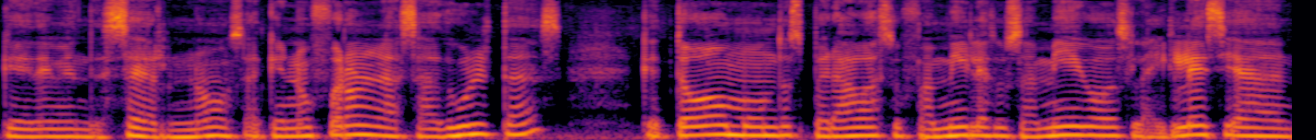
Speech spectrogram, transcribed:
que deben de ser, ¿no? O sea, que no fueron las adultas que todo mundo esperaba, su familia, sus amigos, la iglesia,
